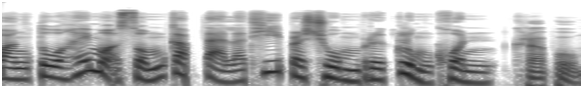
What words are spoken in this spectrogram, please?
วางตัวให้เหมาะสมกับแต่ละที่ประชุมหรือกลุ่มคน ครับผม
